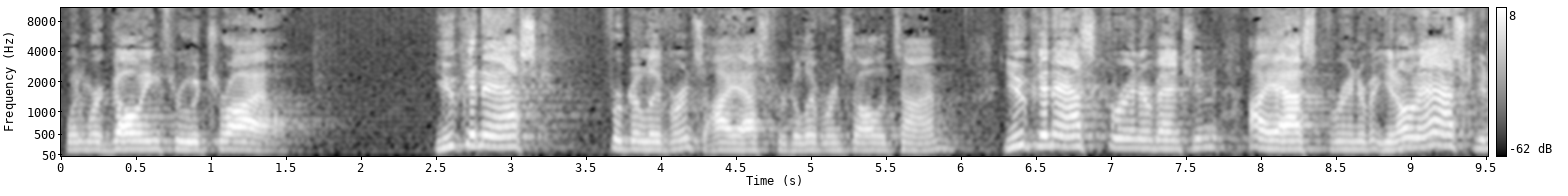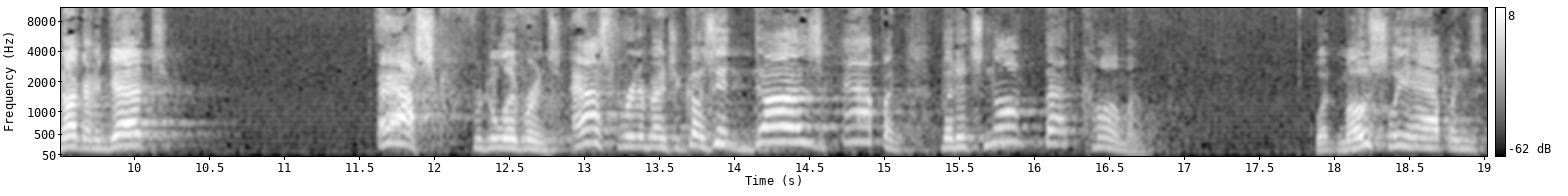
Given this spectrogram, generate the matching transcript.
when we're going through a trial. You can ask for deliverance. I ask for deliverance all the time. You can ask for intervention. I ask for intervention. You don't ask, you're not going to get. Ask for deliverance. Ask for intervention because it does happen, but it's not that common. What mostly happens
